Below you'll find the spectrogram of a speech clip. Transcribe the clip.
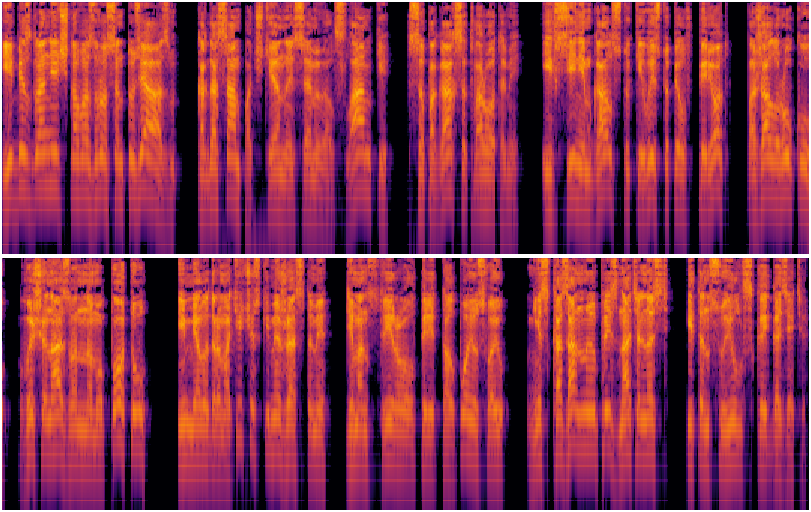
И безгранично возрос энтузиазм, когда сам почтенный Сэмюэл Сламки в сапогах с отворотами и в синем галстуке выступил вперед, пожал руку вышеназванному Поту и мелодраматическими жестами демонстрировал перед толпою свою несказанную признательность и тенсуилской газете.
